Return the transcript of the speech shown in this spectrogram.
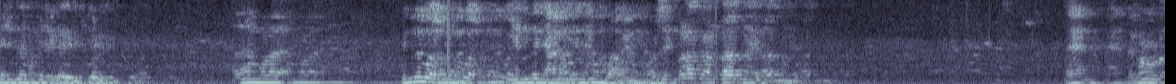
എന്റെ മുന്നിൽ ഇരിക്കും അത് നമ്മളെ ഇന്ന് പറഞ്ഞു ഇന്ന് ഞാൻ ഒന്നും പറയുന്നു പക്ഷെ നിങ്ങളെ കണ്ടാൽ നേരിടുന്നുണ്ട് ഏ? നിങ്ങളുള്ള സ്നേഹം കൊണ്ടാണ് ഏ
